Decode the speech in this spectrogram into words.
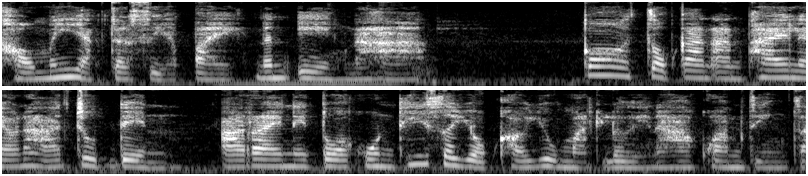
เขาไม่อยากจะเสียไปนั่นเองนะคะ ก็จบการอ่านไพ่แล้วนะคะ จุดเด่นอะไรในตัวคุณที่สยบเขาอยู่หมัดเลยนะคะ ความจริงใจ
